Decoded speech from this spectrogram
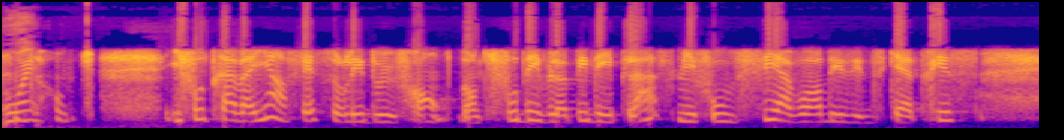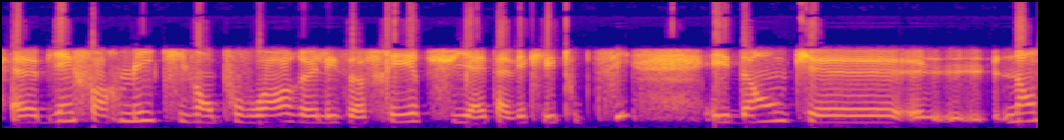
néant. Ouais. Donc, il faut travailler en fait sur les deux fronts. Donc, il faut développer des places, mais il faut aussi avoir des éducatrices euh, bien formées qui vont pouvoir euh, les offrir puis être avec les tout petits. Et donc, euh, non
